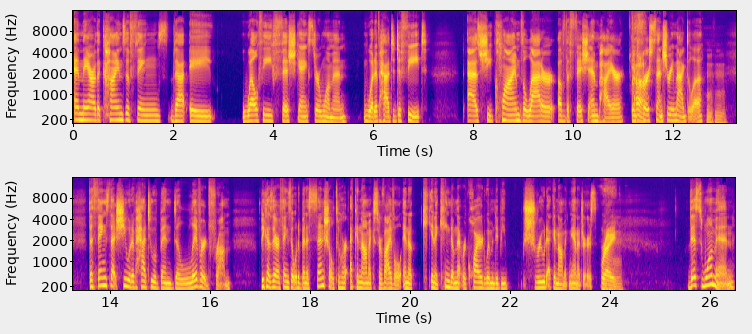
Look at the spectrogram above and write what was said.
And they are the kinds of things that a wealthy fish gangster woman would have had to defeat as she climbed the ladder of the fish empire in Huh. first century Magdala Mhm. the things that she would have had to have been delivered from because there are things that would have been essential to her economic survival in a in a kingdom that required women to be shrewd economic managers. right. This woman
